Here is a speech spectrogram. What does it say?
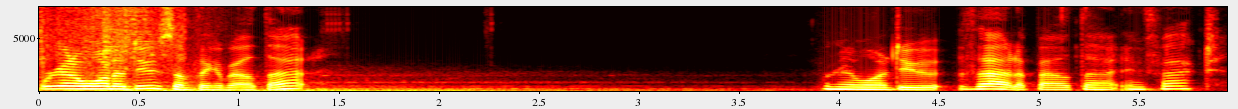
We're gonna want to do something about that. We're gonna want to do that about that, in fact.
